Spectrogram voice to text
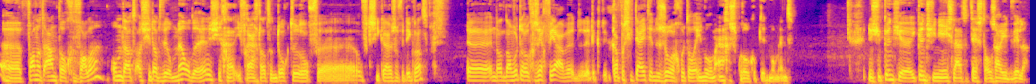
uh, van het aantal gevallen. Omdat als je dat wil melden, hè, dus je, gaat, je vraagt dat een dokter of, of het ziekenhuis of weet ik wat. en dan, dan wordt er ook gezegd van ja, de capaciteit in de zorg wordt al enorm aangesproken op dit moment. Dus je kunt je, je kunt je niet eens laten testen, al zou je het willen.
